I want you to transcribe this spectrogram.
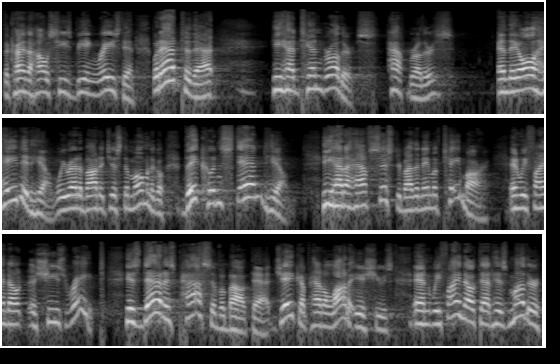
the kind of house he's being raised in. But add to that, he had 10 brothers, half brothers, and they all hated him. We read about it just a moment ago. They couldn't stand him. He had a half sister by the name of Tamar. And we find out uh, she's raped. His dad is passive about that. Jacob had a lot of issues. And we find out that his mother,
